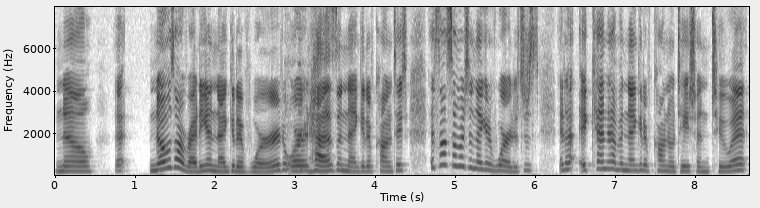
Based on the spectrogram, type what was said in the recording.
No. That no's already a negative word or it has a negative connotation. It's not so much a negative word. It's just it it can have a negative connotation to it.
